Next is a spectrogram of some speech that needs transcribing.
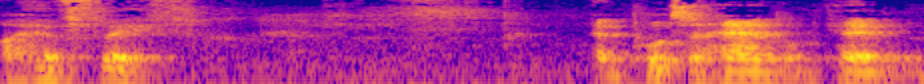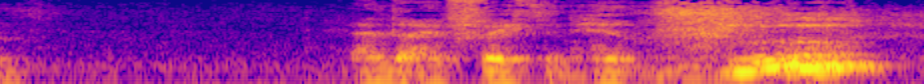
I have faith. And puts a hand on Caitlin. And I have faith in him.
